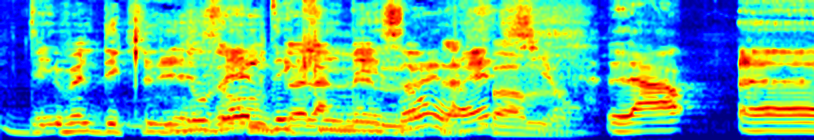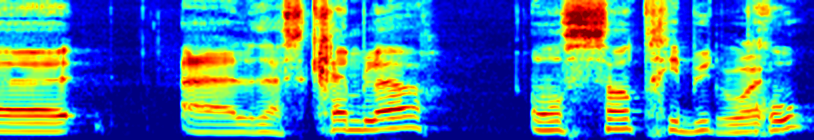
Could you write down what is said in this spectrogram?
Des nouvelles déclinaisons. nouvelles de la même déclinaisons, ouais. La, euh, la Scrambler 1100 Tribute Ouais. Pro.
